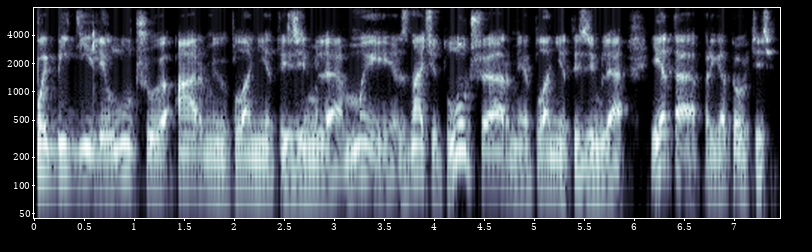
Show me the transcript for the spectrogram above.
победили лучшую армию планеты Земля. Мы, значит, лучшая армия планеты Земля. Это, приготовьтесь,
